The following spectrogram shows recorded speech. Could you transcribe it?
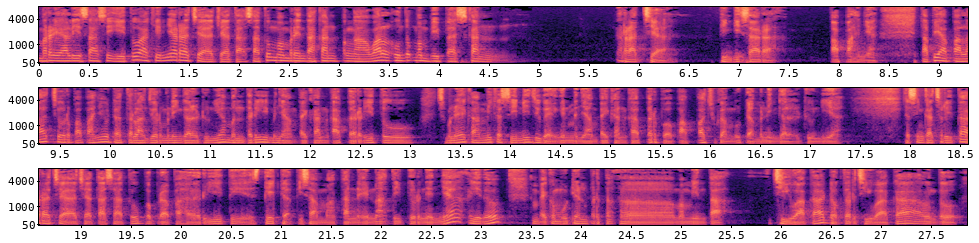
merealisasi itu akhirnya Raja Ajata satu memerintahkan pengawal untuk membebaskan Raja Bimbisara papahnya. Tapi apalah cur papahnya udah terlanjur meninggal dunia, menteri menyampaikan kabar itu. Sebenarnya kami ke sini juga ingin menyampaikan kabar bahwa papa juga mudah meninggal dunia. Ya, singkat cerita Raja Ajata satu beberapa hari tidak bisa makan enak tidur nyenyak gitu, sampai kemudian e, meminta Jiwaka, dokter Jiwaka untuk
